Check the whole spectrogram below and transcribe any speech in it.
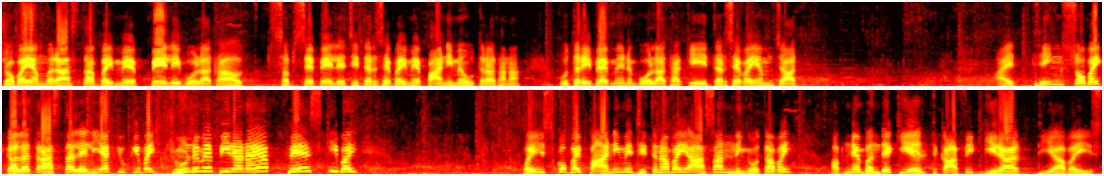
जो भाई हम रास्ता भाई मैं पहले ही बोला था सबसे पहले जिधर से भाई मैं पानी में उतरा था ना, उधर ही भाई मैंने बोला था कि इधर से भाई हम जा आई थिंक सो भाई, गलत रास्ता ले लिया, क्योंकि भाई, झुंड में पीराना है फेस की भाई। भाई, इसको भाई, पानी में जितना भाई, आसान नहीं होता भाई। अपने बंदे की हेल्थ काफ़ी गिरा दिया भाई, इस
